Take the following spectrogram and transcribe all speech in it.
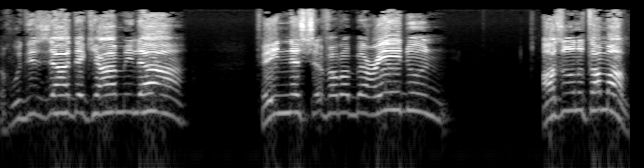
Hudizzade kamila innes sefere be'idun Azığını tam al.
